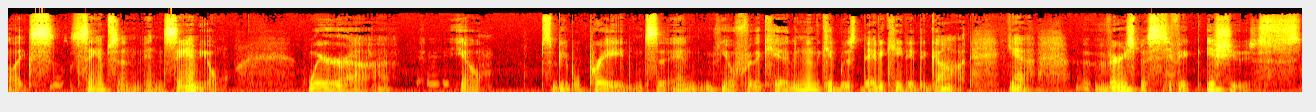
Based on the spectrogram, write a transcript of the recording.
like Samson and Samuel, where uh, you know some people prayed and, and, you know for the kid, and then the kid was dedicated to God. Yeah, very specific issues,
